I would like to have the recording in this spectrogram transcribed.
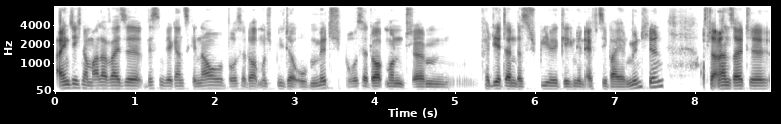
eigentlich normalerweise wissen wir ganz genau, Borussia Dortmund spielt da oben mit. Borussia Dortmund ähm, verliert dann das Spiel gegen den FC Bayern München. Auf der anderen Seite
